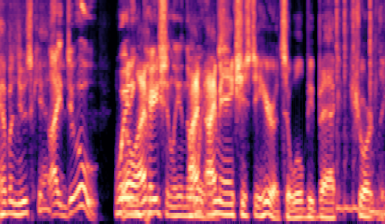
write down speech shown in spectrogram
have a newscast? I do. Waiting Well, I'm- patiently in the I'm, wings. I'm anxious to hear it, so we'll be back shortly.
